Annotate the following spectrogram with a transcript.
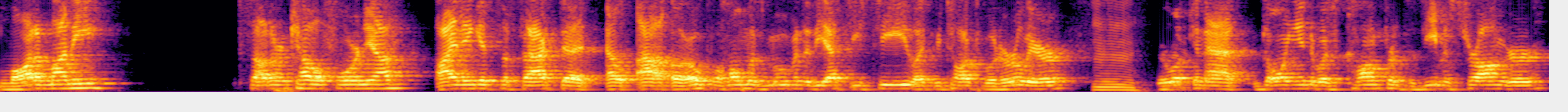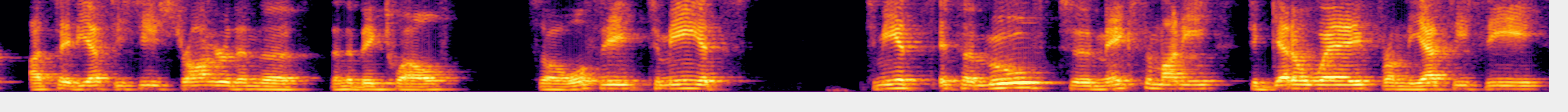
a lot of money. Southern California. I think it's the fact that uh, Oklahoma's moving to the SEC, like we talked about earlier. Mm. You're looking at going into a conference is even stronger. I'd say the SEC is stronger than the than the Big 12. So we'll see. To me, it's to me it's it's a move to make some money to get away from the SEC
